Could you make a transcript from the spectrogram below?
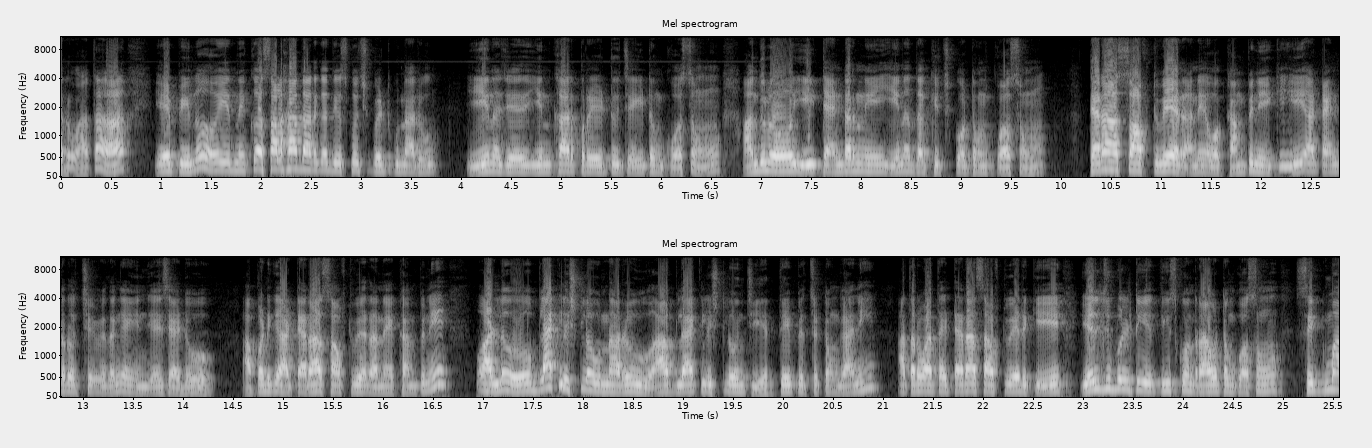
తర్వాత ఏపీలో ఈయన ఎక్కువ సలహాదారుగా తీసుకొచ్చి పెట్టుకున్నారు. ఈయన ఇన్కార్పొరేట్ చేయటం కోసం అందులో ఈ టెండర్ని ఈయన దక్కించుకోవటం కోసం టెరా సాఫ్ట్వేర్ అనే ఒక కంపెనీకి ఆ టెండర్ వచ్చే విధంగా ఈయన చేశాడు. అప్పటికి ఆ టెరా సాఫ్ట్వేర్ అనే కంపెనీ వాళ్ళు బ్లాక్ లిస్ట్లో ఉన్నారు. ఆ బ్లాక్ లిస్ట్లోంచి ఎత్తేపించటం కానీ ఆ తర్వాత టెరా సాఫ్ట్వేర్కి ఎలిజిబిలిటీ తీసుకొని రావటం కోసం సిగ్మా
